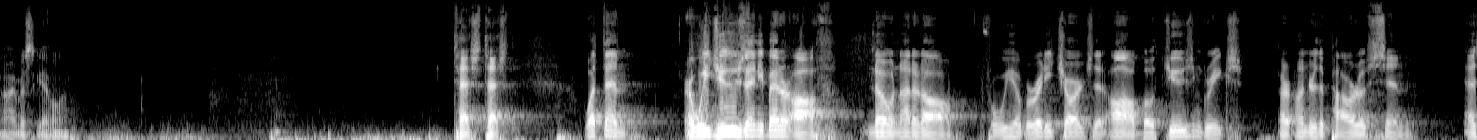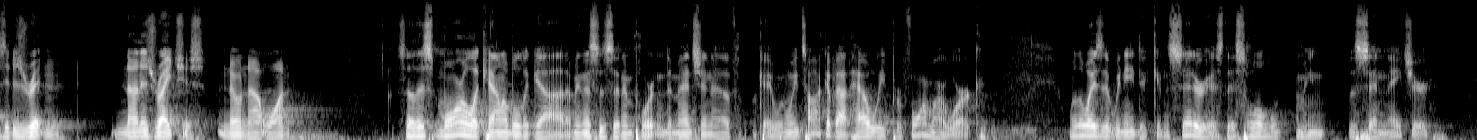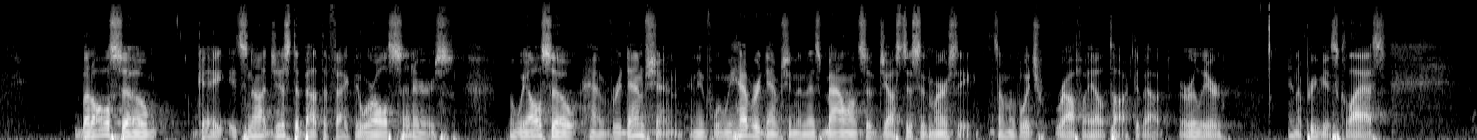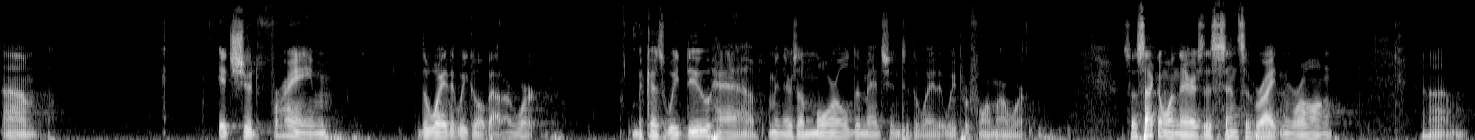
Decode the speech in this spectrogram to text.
All right, Mr. Gavilan. Test, test. What then? Are we Jews any better off? No, not at all. For we have already charged that all, both Jews and Greeks, are under the power of sin as it is written, none is righteous, no, not one. So, this moral accountable to God, I mean, this is an important dimension of, okay, when we talk about how we perform our work, one of the ways that we need to consider is this whole, I mean, the sin nature. But also, okay, it's not just about the fact that we're all sinners, but we also have redemption. And if when we have redemption and this balance of justice and mercy, some of which Raphael talked about earlier in a previous class, um, it should frame the way that we go about our work. Because we do have, I mean, there's a moral dimension to the way that we perform our work. So, the second one there is this sense of right and wrong. Um,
